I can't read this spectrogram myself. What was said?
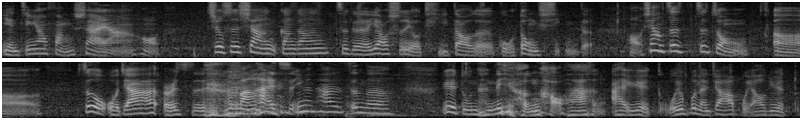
眼睛要防晒啊，哈，就是像刚刚这个药师有提到的果冻型的，好像这这种呃，这个我家儿子 蛮爱吃，因为他真的阅读能力很好，他很爱阅读，我又不能叫他不要阅读，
